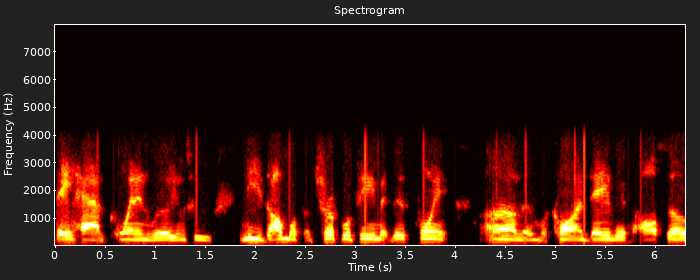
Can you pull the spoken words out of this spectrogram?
they have Quinnen Williams who needs almost a triple team at this point, um, and Raekwon Davis also.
